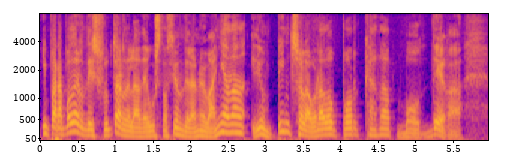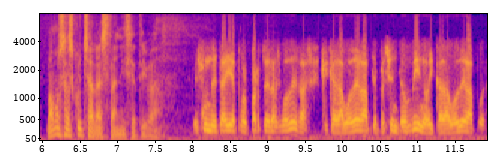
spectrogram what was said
y para poder disfrutar de la degustación de la nueva añada y de un pincho elaborado por cada bodega. Vamos a escuchar a esta iniciativa es un detalle por parte de las bodegas, que cada bodega te presenta un vino y cada bodega pues,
